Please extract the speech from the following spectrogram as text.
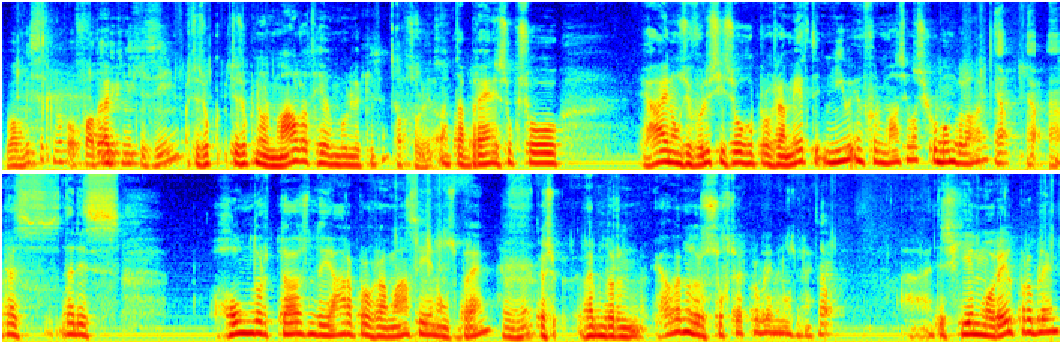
wat mis ik nog of wat heb ik niet gezien. Het is, ook, het is ook normaal dat het heel moeilijk is. Hè? Absoluut. Want dat brein is ook zo, ja, in onze evolutie zo geprogrammeerd. Nieuwe informatie was gewoon belangrijk. Ja, ja, ja. Dat is, dat is honderdduizenden jaren programmatie in ons brein. Mhm. Dus we hebben er een, ja, we hebben er een softwareprobleem in ons brein. Ja. Ah, het is geen moreel probleem.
